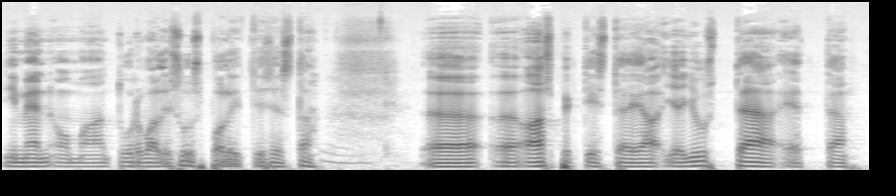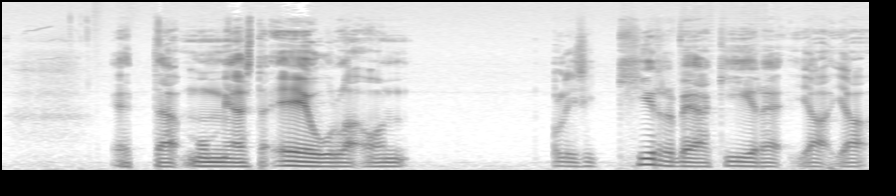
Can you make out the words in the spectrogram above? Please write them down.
nimenomaan turvallisuuspoliittisesta mm. ö, aspektista ja, ja just tämä, että, että mun mielestä EUlla on olisi hirveä kiire ja, ja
